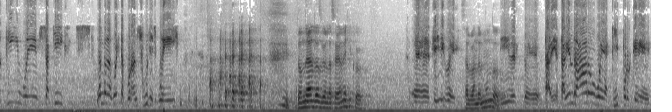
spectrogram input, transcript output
aquí, güey, pues aquí, dando la vuelta por Anzures, güey. ¿Dónde andas, güey? ¿En la Ciudad de México? Eh, sí, güey. Salvando el mundo. Sí, este, está bien, está bien raro, güey, aquí porque,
